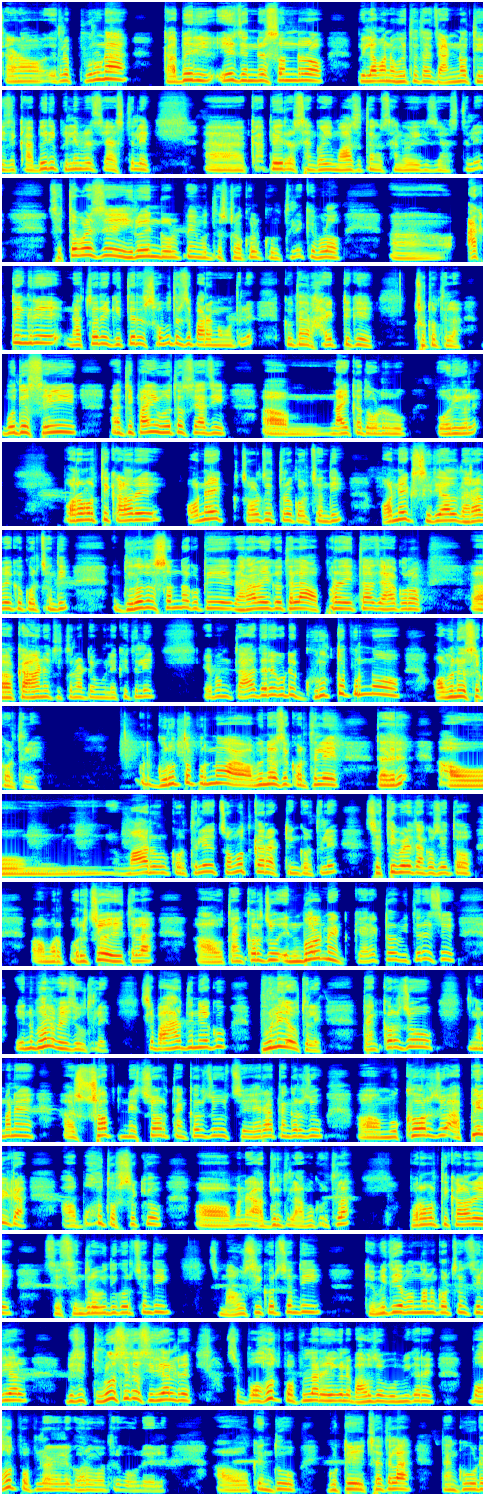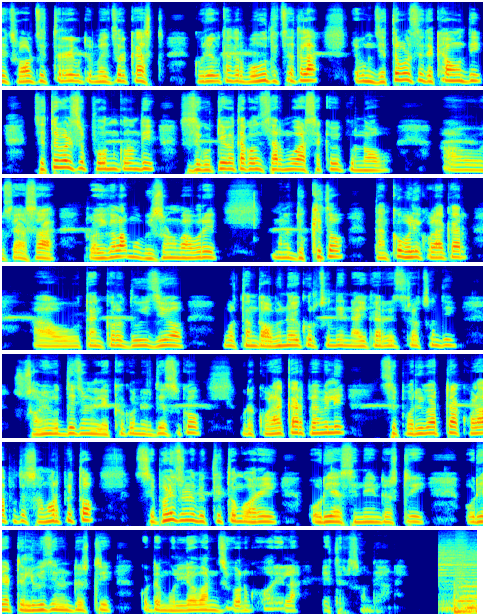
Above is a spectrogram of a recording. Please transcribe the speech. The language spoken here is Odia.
କାରଣ ଯେତେବେଳେ ପୁରୁଣା କାବେରୀ ଏ ଜେନେରେସନ୍ର ପିଲାମାନେ ହୁଏତ ତା ଜାଣିନଥିବେ ସେ କାବେରୀ ଫିଲ୍ମରେ ସେ ଆସିଥିଲେ କାବେରୀର ସାଙ୍ଗ ହେଇ ମହାସତାଙ୍କ ସାଙ୍ଗ ହେଇକି ସେ ଆସିଥିଲେ। ସେତେବେଳେ ସେ ହିରୋଇନ୍ ରୋଲ୍ ପାଇଁ ମଧ୍ୟ ଷ୍ଟ୍ରଗଲ୍ କରୁଥିଲେ। କେବଳ ଆକ୍ଟିଂରେ ନାଚରେ ଗୀତରେ ସବୁଥିରେ ସେ ପାରଙ୍ଗମ ଥିଲେ କିନ୍ତୁ ତାଙ୍କର ହାଇଟ୍ ଟିକେ ଛୋଟ ଥିଲା। ବୋଧହୁଏ ସେଇଥିପାଇଁ ହୁଏତ ସେ ଆଜି ନାୟିକା ଦୌଡ଼ରୁ ଓହରିଗଲେ। ପରବର୍ତ୍ତୀ କାଳରେ ଅନେକ ଚଳଚ୍ଚିତ୍ର କରିଛନ୍ତି ଅନେକ ସିରିଆଲ ଧାରାବାହିକ କରିଛନ୍ତି। ଦୂରଦର୍ଶନର ଗୋଟିଏ ଧାରାବାହିକ ଥିଲା ଅପରାଜିତା ଯାହାଙ୍କର କାହାଣୀ ଚିତ୍ରନାଟ୍ୟ ମୁଁ ଲେଖିଥିଲି ଏବଂ ତା ଦେହରେ ଗୋଟେ ଗୁରୁତ୍ୱପୂର୍ଣ୍ଣ ଅଭିନୟ ସେ କରିଥିଲେ। ଗୋଟେ ଗୁରୁତ୍ୱପୂର୍ଣ୍ଣ ଅଭିନୟ ସେ କରିଥିଲେ ତା ଦେହରେ। ଆଉ ମା ରୋଲ୍ କରିଥିଲେ ଚମତ୍କାର ଆକ୍ଟିଂ କରିଥିଲେ। ସେତିକିବେଳେ ତାଙ୍କ ସହିତ ମୋର ପରିଚୟ ହେଇଥିଲା। ଆଉ ତାଙ୍କର ଯେଉଁ ଇନଭଲ୍ଭମେଣ୍ଟ କ୍ୟାରେକ୍ଟର ଭିତରେ ସେ ଇନଭଲ୍ଭ ହେଇଯାଉଥିଲେ। ସେ ବାହାର ଦୁନିଆକୁ ଭୁଲି ଯାଉଥିଲେ। ତାଙ୍କର ଯେଉଁ ମାନେ ସଫ୍ଟ ନେଚର ତାଙ୍କର ଯେଉଁ ଚେହେରା ତାଙ୍କର ଯେଉଁ ମୁଖର ଯେଉଁ ଆପିଲଟା ଆଉ ବହୁତ ଦର୍ଶକୀୟ ମାନେ ଆଦୃତି ଲାଭ କରିଥିଲା। ପରବର୍ତ୍ତୀ କାଳରେ ସେ ସିନ୍ଦୁର ବିଧି କରିଛନ୍ତି ସେ ମାଉସୀ କରିଛନ୍ତି କେମିତି ବନ୍ଧନ କରିଛନ୍ତି ସିରିଆଲ ବେଶୀ ତୁଳସୀ ତ ସିରିଆଲରେ ସେ ବହୁତ ପପୁଲାର ହେଇଗଲେ ଭାଉଜ ଭୂମିକାରେ ବହୁତ ପପୁଲାର ହେଲେ ଘର ଘର ବହୁଲ ହେଲେ ଆଉ କିନ୍ତୁ ଗୋଟିଏ ଇଚ୍ଛା ଥିଲା ତାଙ୍କୁ ଗୋଟେ ଚଳଚ୍ଚିତ୍ରରେ ଗୋଟେ ମେଜର କାଷ୍ଟ କରିବାକୁ ତାଙ୍କର ବହୁତ ଇଚ୍ଛା ଥିଲା ଏବଂ ଯେତେବେଳେ ସେ ଦେଖା ହୁଅନ୍ତି ଯେତେବେଳେ ସେ ଫୋନ୍ କରନ୍ତି ସେ ଗୋଟିଏ କଥା କହନ୍ତି ସାର୍ ମୋ ଆଶା କେବେ ପୂର୍ଣ୍ଣ ହେବ ଆଉ ସେ ଆଶା ରହିଗଲା ମୁଁ ଭୀଷଣ ଭାବରେ ମାନେ ଦୁଃଖିତ। ତାଙ୍କ ଭଳି କଳାକାର ଆଉ ତାଙ୍କର ଦୁଇ ଝିଅ ବର୍ତ୍ତମାନ ତ ଅଭିନୟ କରୁଛନ୍ତି ନାୟିକା ରେସ୍ରେ ଅଛନ୍ତି ସ୍ୱାମୀ ମଧ୍ୟ ଜଣେ ଲେଖକ ନିର୍ଦ୍ଦେଶକ ଗୋଟେ କଳାକାର ଫ୍ୟାମିଲି ସେ ପରିବାରଟା କଳା ପ୍ରତି ସମର୍ପିତ। ସେଭଳି ଜଣେ ବ୍ୟକ୍ତିତ୍ୱଙ୍କୁ ହରେଇ Odia cine industry Odia television industry ଗୋଟେ ମୂଲ୍ୟବାନ ଜୀବନକୁ ହରେଇଲା ଏଥିରେ ସନ୍ଦେହ ନାହିଁ।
